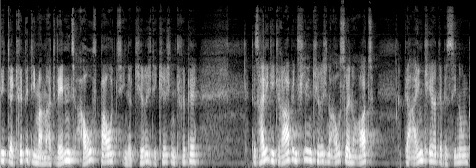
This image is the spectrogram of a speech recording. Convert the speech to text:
mit der Krippe, die man am Advent aufbaut in der Kirche, die Kirchenkrippe. Das heilige Grab in vielen Kirchen auch so ein Ort der Einkehr, der Besinnung.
